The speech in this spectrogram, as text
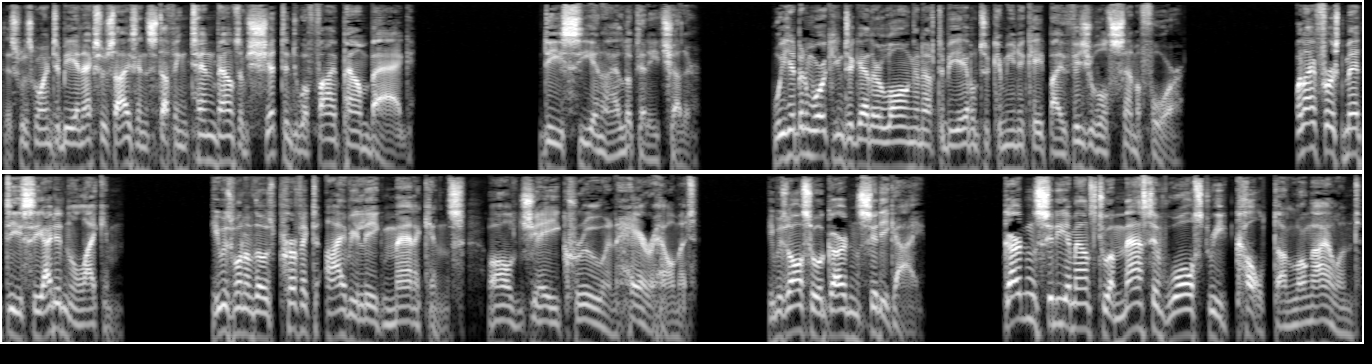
This was going to be an exercise in stuffing 10 pounds of shit into a 5 pound bag. DC and I looked at each other. We had been working together long enough to be able to communicate by visual semaphore. When I first met DC, I didn't like him. He was one of those perfect Ivy League mannequins, all J. Crew and hair helmet. He was also a Garden City guy. Garden City amounts to a massive Wall Street cult on Long Island,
